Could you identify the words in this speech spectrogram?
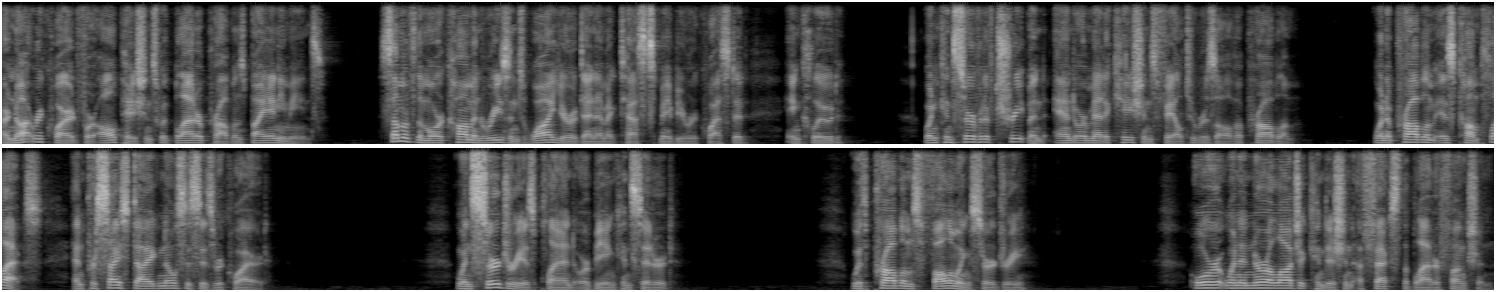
are not required for all patients with bladder problems by any means. Some of the more common reasons why urodynamic tests may be requested include when conservative treatment and or medications fail to resolve a problem, when a problem is complex and precise diagnosis is required, when surgery is planned or being considered, with problems following surgery, or when a neurologic condition affects the bladder function.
